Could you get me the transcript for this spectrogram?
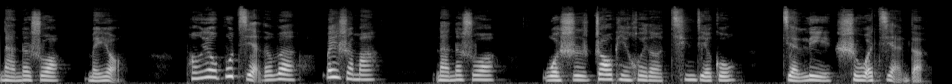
男的说：“没有。”朋友不解地问：“为什么？”男的说：“我是招聘会的清洁工，简历是我捡的。”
